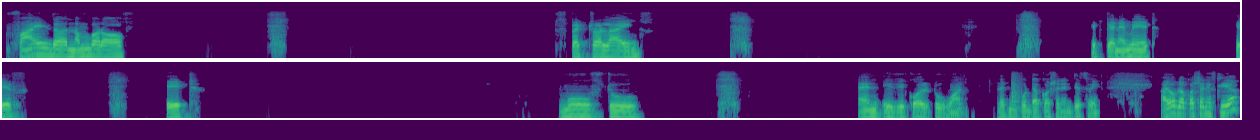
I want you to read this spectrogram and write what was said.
Find the number of spectral lines it can emit if it moves to n is equal to 1. Let me put the question in this way. I hope the question is clear.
